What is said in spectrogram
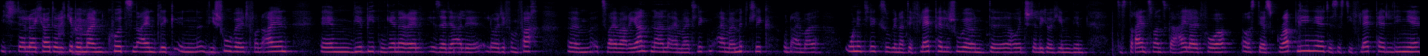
Ich stelle euch heute, oder ich gebe euch mal einen kurzen Einblick in die Schuhwelt von Iron. Ähm, wir bieten generell, ihr seid ja alle Leute vom Fach, ähm, zwei Varianten an, einmal, Klick, einmal mit Klick und einmal ohne Klick, sogenannte Flat Pedal Schuhe. Und äh, heute stelle ich euch eben den, das 23er Highlight vor aus der Scrub Linie. Das ist die Flat Pedal Linie,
